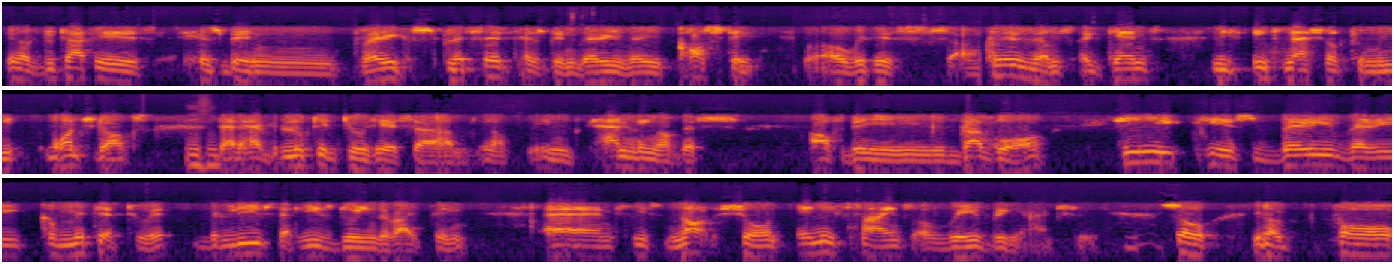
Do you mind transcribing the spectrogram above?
you know, Duterte is, has been very explicit, has been very, very caustic uh, with his uh, criticisms against these international community watchdogs mm-hmm. that have looked into his, um, you know, in handling of this of the drug war. He he is very very committed to it. Believes that he's doing the right thing, and he's not shown any signs of wavering. Actually, so you know for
